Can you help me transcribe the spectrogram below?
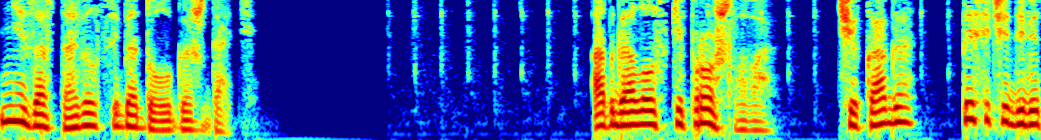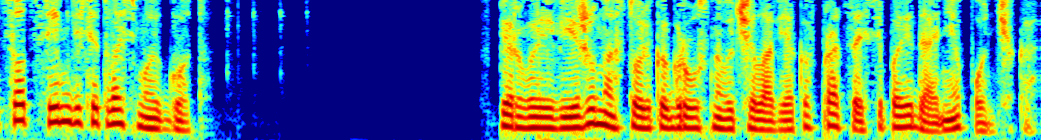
не заставил себя долго ждать. Отголоски прошлого. Чикаго, 1978 год. Впервые вижу настолько грустного человека в процессе поедания пончика.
